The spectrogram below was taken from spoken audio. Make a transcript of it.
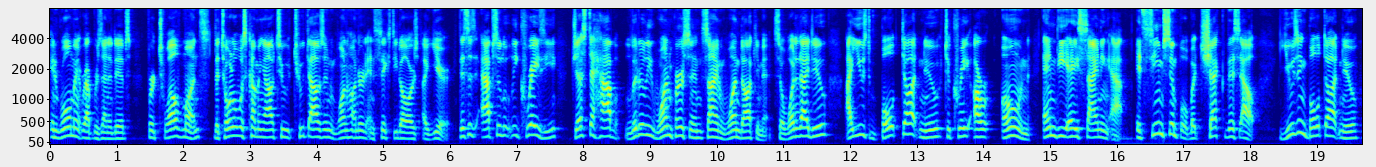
enrollment representatives for 12 months, the total was coming out to $2,160 a year. This is absolutely crazy just to have literally one person sign one document. So what did I do? I used Bolt.new to create our own NDA signing app. It seems simple, but check this out. Using Bolt.new,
